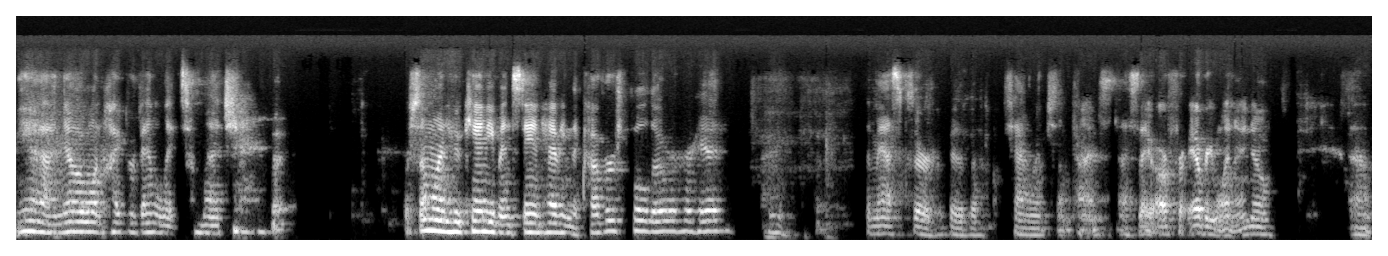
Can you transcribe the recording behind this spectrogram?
Yeah, now I won't hyperventilate so much. For someone who can't even stand having the covers pulled over her head, the masks are a bit of a challenge sometimes, as they are for everyone, I know. Um,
